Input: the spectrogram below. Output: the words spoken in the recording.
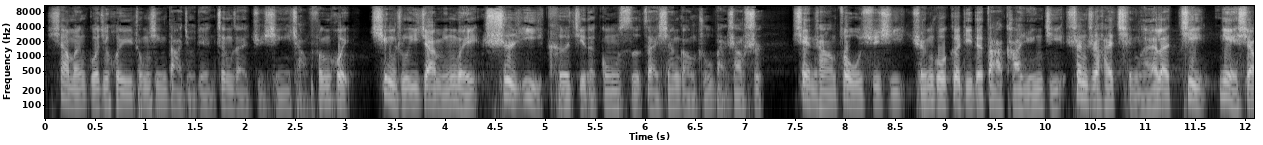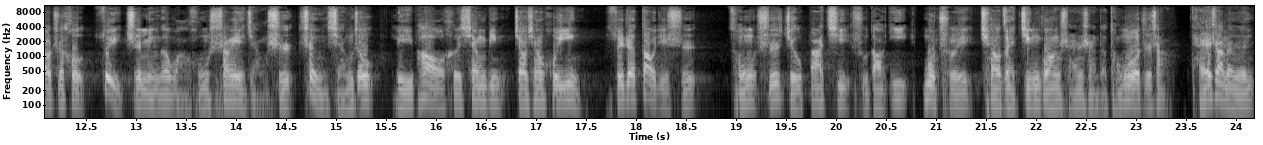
厦门国际会议中心大酒店正在举行一场峰会，庆祝一家名为世易科技的公司在香港主板上市。现场座无虚席，全国各地的大咖云集，甚至还请来了继聂霄之后最知名的网红商业讲师郑祥洲。礼炮和香槟交相辉映，随着倒计时从十九八七数到一，木锤敲在金光闪闪的铜锣之上。台上的人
